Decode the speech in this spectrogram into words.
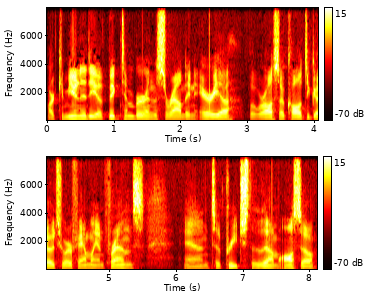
our community of Big Timber and the surrounding area, but we're also called to go to our family and friends and to preach to them also.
